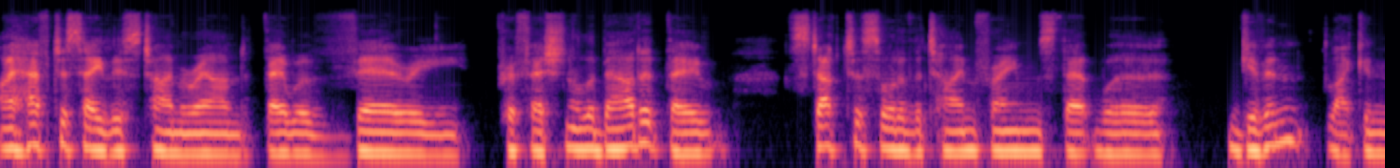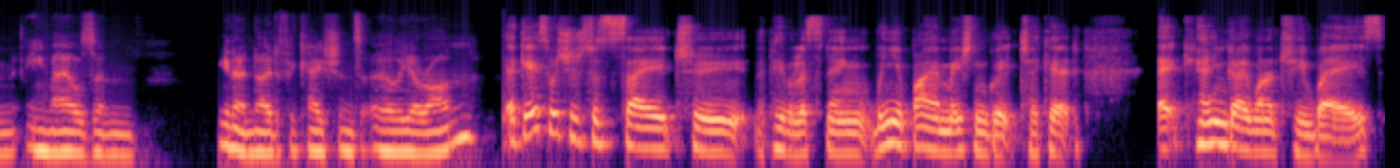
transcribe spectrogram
I have to say this time around they were very professional about it. They stuck to sort of the time frames that were given, like in emails and you know notifications earlier on. I guess what you should say to the people listening: when you buy a meet and greet ticket, it can go one or two ways.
